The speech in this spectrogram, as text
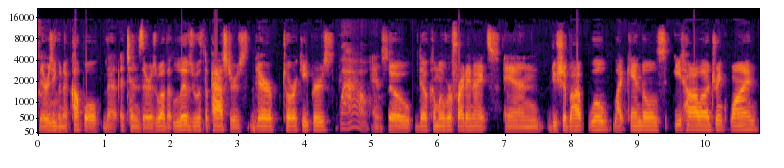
there's even a couple that attends there as well that lives with the pastors. They're Torah keepers. Wow. And so they'll come over Friday nights and do Shabbat. We'll light candles, eat challah, drink wine,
